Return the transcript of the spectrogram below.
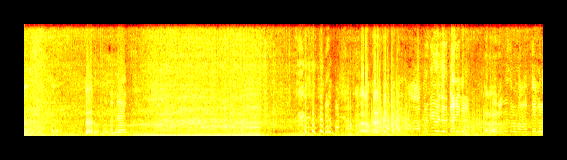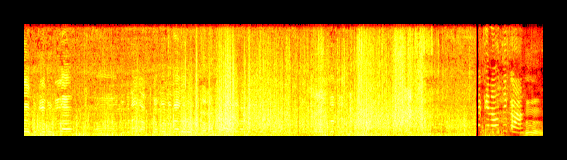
येऊ का? हो. बरं धन्यवाद. बरोबर. आपलं नियोजन कार्यक्रम. बरोबर. आता मित्रांनो आमच्याकडे कुठल्या गोष्टीला म्हणजे नाही का असं गमत नाही बरोबर हं.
